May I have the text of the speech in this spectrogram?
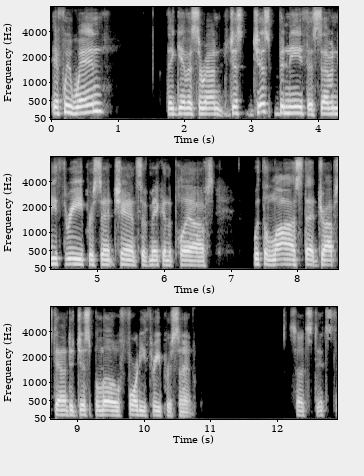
if we win, they give us around just just beneath a 73% chance of making the playoffs with the loss, that drops down to just below 43%. So it's it's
